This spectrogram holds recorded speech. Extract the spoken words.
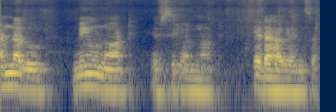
under root mu not epsilon not এটা হবে অ্যান্সার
